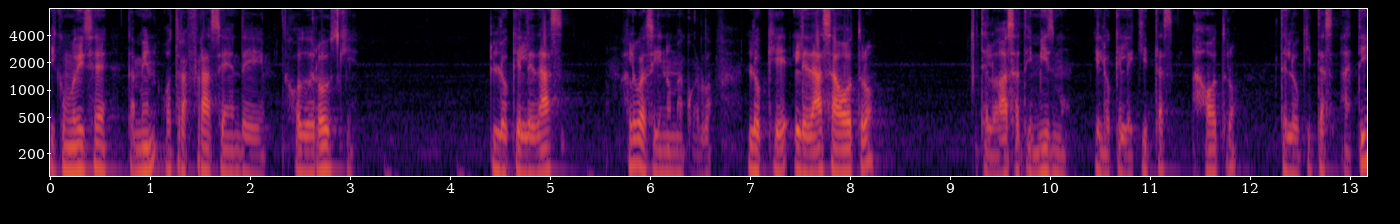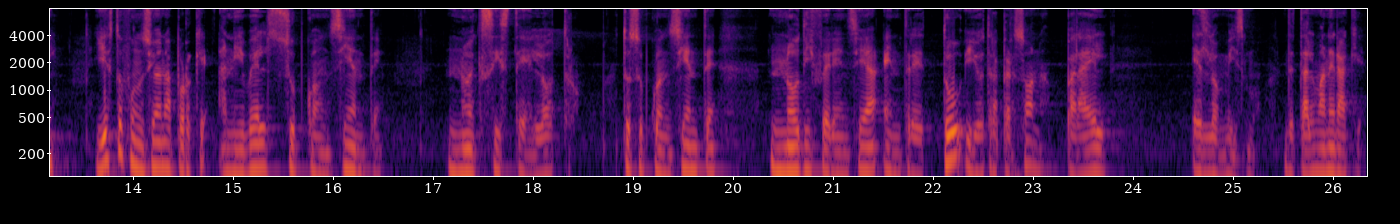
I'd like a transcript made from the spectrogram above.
Y como dice también otra frase de Jodorowsky, lo que le das, algo así, no me acuerdo, lo que le das a otro, te lo das a ti mismo. Y lo que le quitas a otro, te lo quitas a ti. Y esto funciona porque a nivel subconsciente, no existe el otro. Tu subconsciente no diferencia entre tú y otra persona. Para él es lo mismo. De tal manera que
